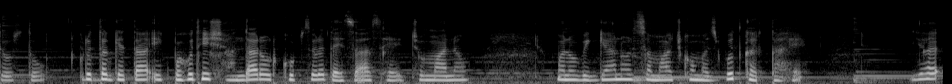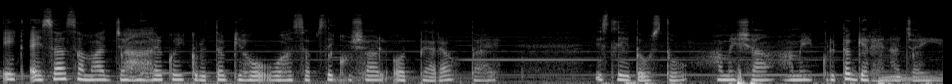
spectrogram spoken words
दोस्तों, कृतज्ञता एक बहुत ही शानदार और खूबसूरत एहसास है, जो मानव, मनोविज्ञान और समाज को मज़बूत करता है। यह एक ऐसा समाज जहाँ हर कोई कृतज्ञ हो, वह सबसे खुशहाल और प्यारा होता है। इसलिए दोस्तों हमेशा हमें कृतज्ञ रहना चाहिए।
